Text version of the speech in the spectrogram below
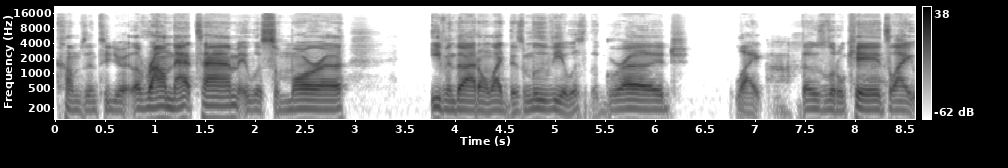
comes into your around that time. It was Samara even though I don't like this movie, it was The Grudge. Like ah, those little kids, like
